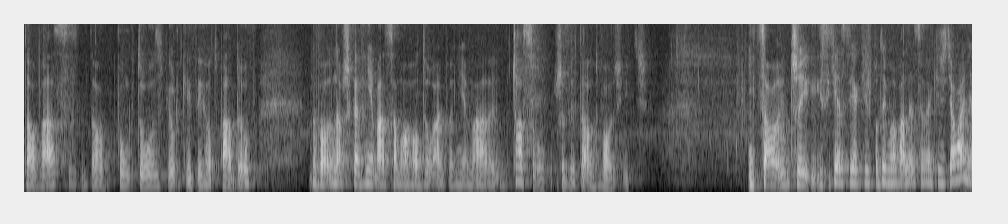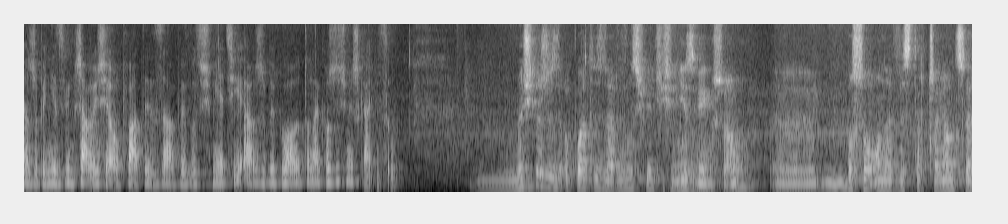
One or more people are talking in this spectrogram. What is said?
do Was, do punktu zbiórki tych odpadów. No bo na przykład nie ma samochodu albo nie ma czasu, żeby to odwozić. I co, czy jest jakieś podejmowane są jakieś działania, żeby nie zwiększały się opłaty za wywóz śmieci, a żeby było to na korzyść mieszkańców? Myślę, że opłaty za wywóz śmieci się nie zwiększą, y, bo są one wystarczające.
